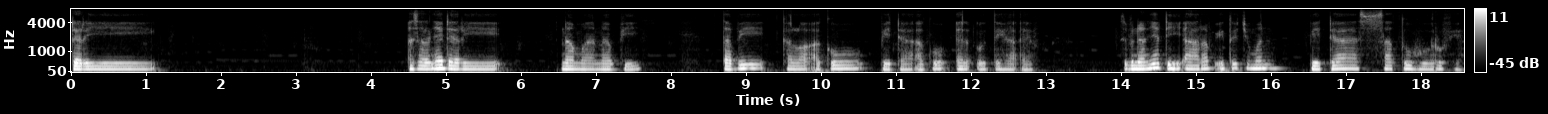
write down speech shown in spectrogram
dari asalnya dari nama nabi tapi kalau aku beda aku LUTHF sebenarnya di Arab itu cuman beda satu huruf ya.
